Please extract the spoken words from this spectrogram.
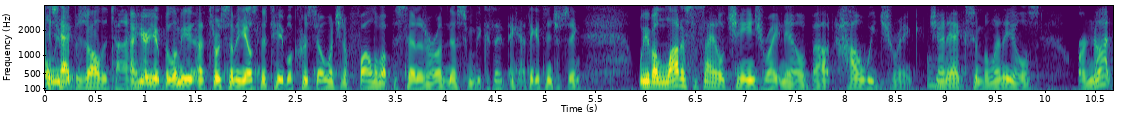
this happens all the time. I hear you, but let me uh, throw something else on the table. Kristen, I want you to follow up the senator on this one because I I think it's interesting. We have a lot of societal change right now about how we drink. Gen Mm-hmm. X and millennials are not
